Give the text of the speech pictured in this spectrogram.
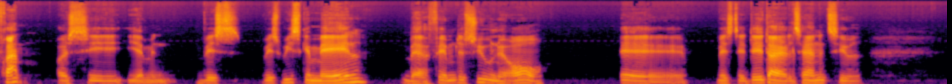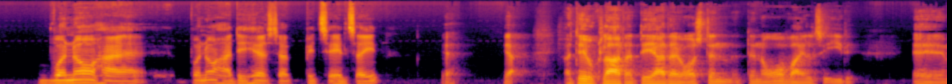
frem og sige, jamen hvis, hvis vi skal male hver femte, syvende år, øh, hvis det er det, der er alternativet, hvornår har, hvornår har det her så betalt sig ind? Ja, ja. og det er jo klart, at det er der jo også den, den overvejelse i det. Øh,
